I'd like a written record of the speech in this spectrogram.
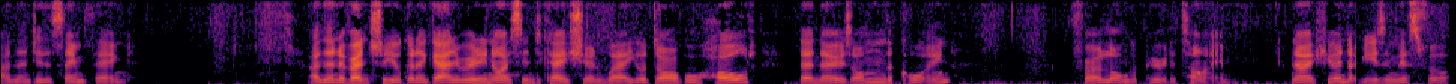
and then do the same thing. And then eventually you're going to get a really nice indication where your dog will hold their nose on the coin for a longer period of time. Now, if you end up using this for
